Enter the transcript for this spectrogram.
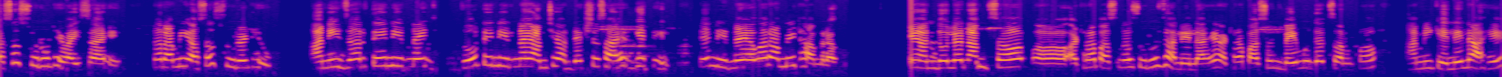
असंच सुरू ठेवायचं आहे तर आम्ही असंच सुरू ठेवू. आणि जर ते निर्णय जो ते निर्णय आमचे अध्यक्ष साहेब घेतील त्या निर्णयावर आम्ही ठाम राहू. हे आंदोलन आमचं अठरा पासून सुरू झालेलं आहे. अठरा पासून बेमुदत संप आम्ही केलेलं आहे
